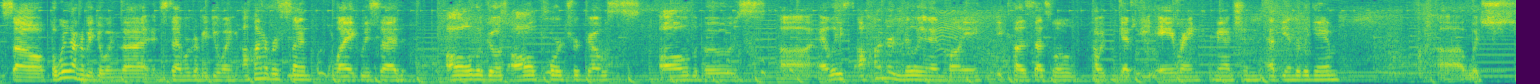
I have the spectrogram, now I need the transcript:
So, but we're not gonna be doing that. Instead, we're gonna be doing 100%, like we said, all the ghosts, all portrait ghosts, all the boos, uh, at least 100 million in money, because that's what, how we can get the A rank mansion at the end of the game, uh, which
